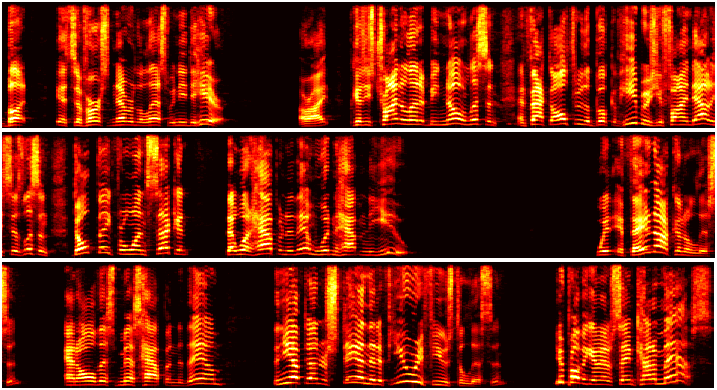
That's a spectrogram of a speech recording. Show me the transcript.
but it's a verse, nevertheless, we need to hear. All right? Because he's trying to let it be known. Listen, in fact, all through the book of Hebrews, you find out, he says, listen, don't think for one second that what happened to them wouldn't happen to you. When, if they're not going to listen, and all this mess happened to them, then you have to understand that if you refuse to listen, you're probably going to have the same kind of mess.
